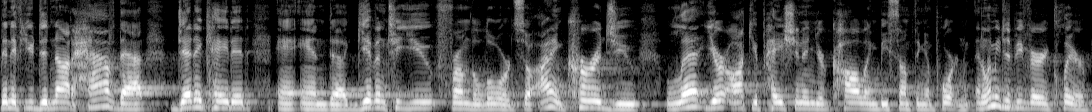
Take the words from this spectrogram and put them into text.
than if you did not have that dedicated and, and uh, given to you from the Lord. So I encourage you, let your occupation and your calling be something important. And let me just be very clear.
